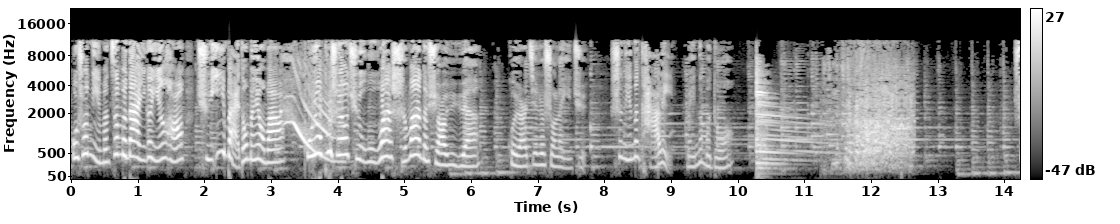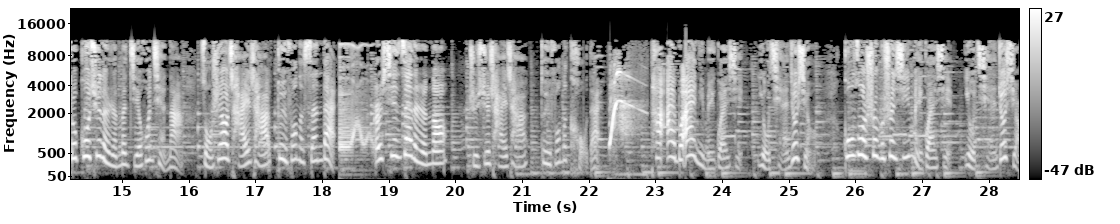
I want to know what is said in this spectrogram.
我说你们这么大一个银行取一百都没有吗？我又不是要取五万、十万的需要预约。柜员接着说了一句：“是您的卡里没那么多。”说过去的人们结婚前呐，总是要查一查对方的三代，而现在的人呢，只需查一查对方的口袋。他爱不爱你没关系，有钱就行；工作顺不顺心没关系，有钱就行；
